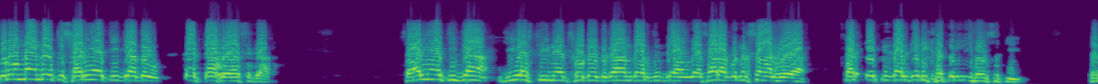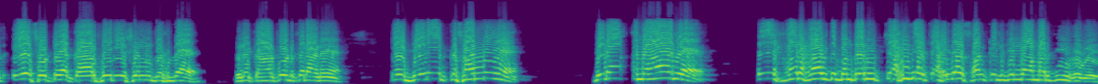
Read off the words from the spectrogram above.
ਕਰੋਨਾ ਦੇ ਵਿੱਚ ਸਾਰੀਆਂ ਚੀਜ਼ਾਂ ਤੋਂ ਘਾਟਾ ਹੋਇਆ ਸੀਗਾ। ਸਾਰੀਆਂ ਚੀਜ਼ਾਂ ਜੀਐਸਟੀ ਨੇ, ਛੋਟੇ ਦੁਕਾਨਦਾਰ ਦੂਜਾ ਹੋ ਗਿਆ, ਸਾਰਾ ਕੁਝ ਨੁਕਸਾਨ ਹੋਇਆ। ਪਰ ਇੱਕ ਗੱਲ ਜਿਹੜੀ ਖਤਮ ਨਹੀਂ ਹੋ ਸਕੀ। ਜਦ ਇਹ ਛੋਟੇ ਕਾਰਪੋਰੇਸ਼ਨ ਨੂੰ ਦਿਖਦਾ ਹੈ, ਜਿਹੜੇ ਕਾਰਪੋਰੇਟ ਘਰਾਣੇ ਹੈ ਤੇ ਜਿਹੜੇ ਕਿਸਾਨੀ ਹੈ, ਜਿਹੜਾ ਅਨਾਜ ਹੈ, ਇਹ ਹਰ ਹਾਲਤ ਬੰਦੇ ਨੂੰ ਚਾਹੀਦਾ ਚਾਹੀਦਾ ਸੰਕਟ ਜਿੰਨਾ ਮਰਜ਼ੀ ਹੋਵੇ।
